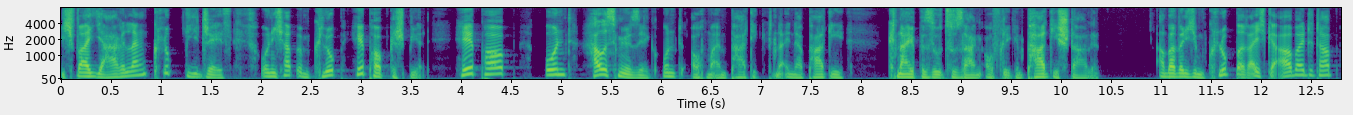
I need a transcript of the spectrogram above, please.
ich war jahrelang Club-DJs und ich habe im Club Hip-Hop gespielt. Hip-Hop, und House Music und auch mal im Party, in der Partykneipe sozusagen auflegen, Partystade. Aber wenn ich im Clubbereich gearbeitet habe,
